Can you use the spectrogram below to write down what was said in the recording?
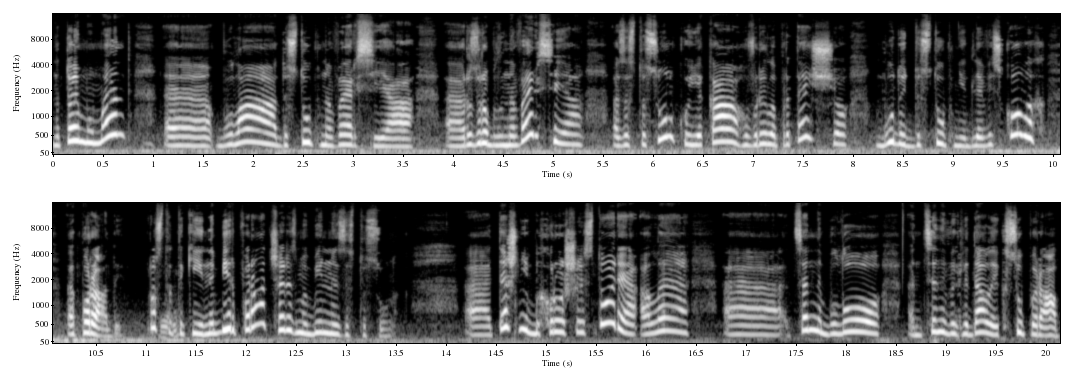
На той момент е, була доступна версія, е, розроблена версія застосунку, яка говорила про те, що будуть доступні для військових е, поради. Просто такий набір порад через мобільний застосунок. Теж ніби хороша історія, але це не було, це не виглядало як суперап.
